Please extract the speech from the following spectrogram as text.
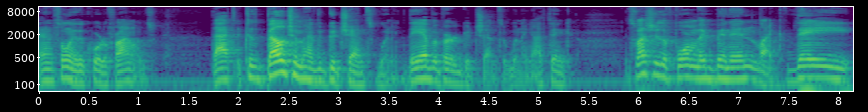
and it's only the quarterfinals. That's because Belgium have a good chance of winning. They have a very good chance of winning. I think, especially the form they've been in. Like they,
